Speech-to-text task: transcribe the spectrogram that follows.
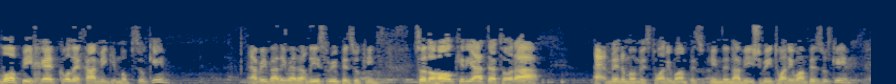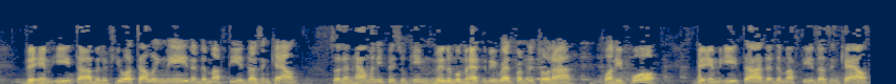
lo pichet kol echad migimel pesukim. Everybody read at least three pesukim. So the whole Kiryat Torah, at minimum is 21 pesukim. The Navi should be 21 pesukim. V'im ita, but if you're telling me that the maftia doesn't count, so then how many pesukim minimum had to be read from the Torah? 24. V'im ita, that the maftia doesn't count.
